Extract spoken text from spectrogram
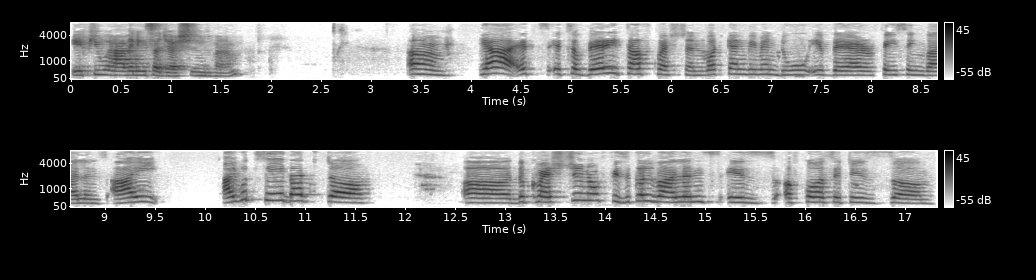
If you have any suggestions ma'am. Um, yeah it's it's a very tough question. What can women do if they're facing violence? I i would say that uh, uh, the question of physical violence is, of course, it is um,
